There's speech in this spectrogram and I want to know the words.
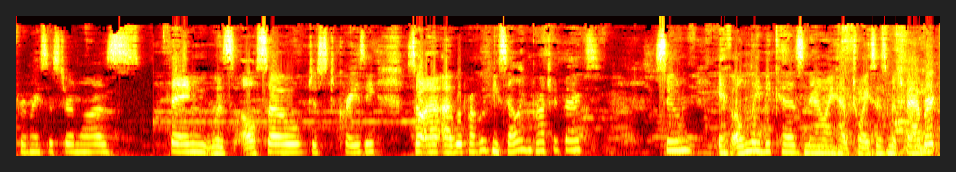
for my sister in law's thing was also just crazy. So I, I will probably be selling project bags soon, if only because now I have twice as much fabric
